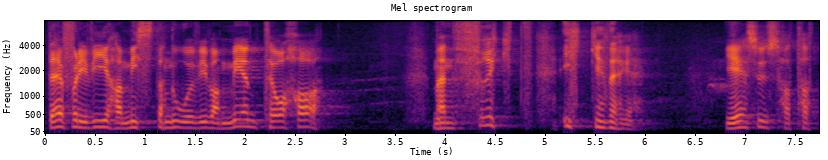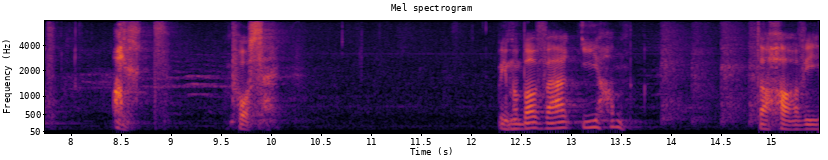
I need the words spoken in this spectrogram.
Det er fordi vi har mista noe vi var ment til å ha. Men frykt ikke, dere. Jesus har tatt alt på seg. Vi må bare være i Han. Da har vi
